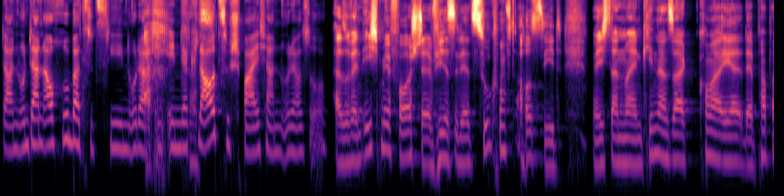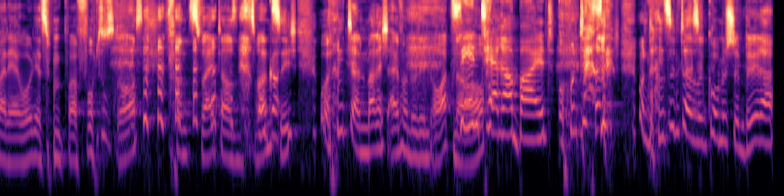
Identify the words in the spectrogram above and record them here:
dann und dann auch rüberzuziehen oder Ach, in, in, der krass. Cloud zu speichern oder so. Also wenn ich mir vorstelle, wie es in der Zukunft aussieht, wenn ich dann meinen Kindern sage, komm mal her, der Papa, der holt jetzt ein paar Fotos raus von 2020 oh und dann mache ich einfach nur den Ordner 10 auf. Terabyte. Und dann, und dann sind da so komische Bilder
